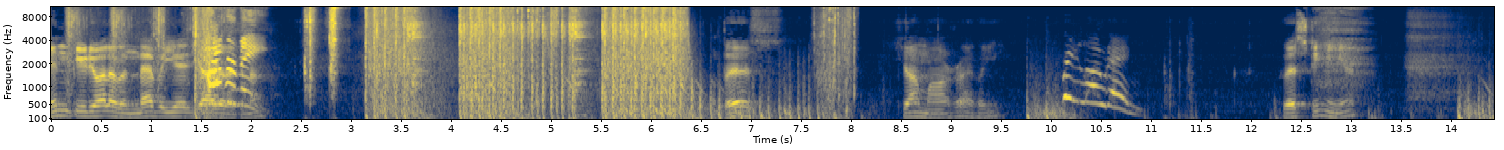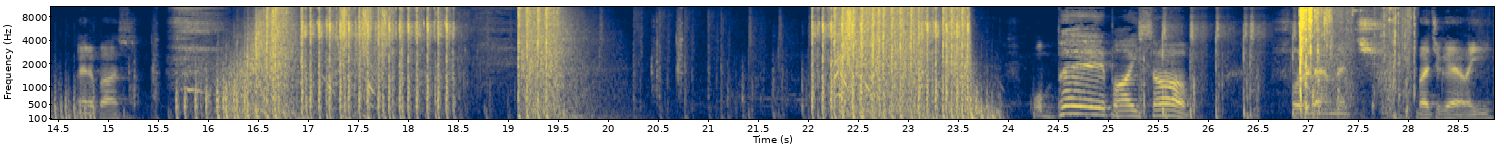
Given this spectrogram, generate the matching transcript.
टेन कीड़ी वाला बंदा है भैया याद रखना। बस। क्या मार रहा है भाई! वेस्ट ही नहीं है। मेरे पास। ओबे भाई साहब। फुल डैमेज बच गया भाई।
